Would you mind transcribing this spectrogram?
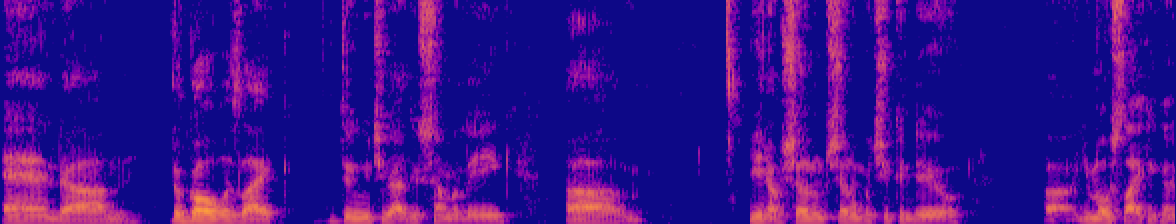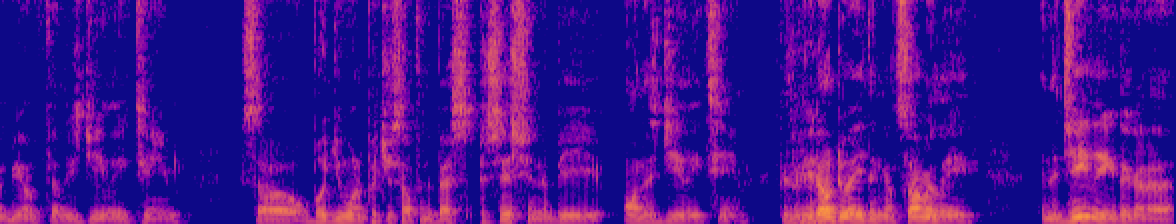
and um, the goal was like, do what you gotta do summer league. Um, you know, show them show them what you can do. Uh, you're most likely going to be on Philly's G League team. So, but you want to put yourself in the best position to be on this G League team. Because if you mm-hmm. don't do anything on summer league, in the G League they're gonna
